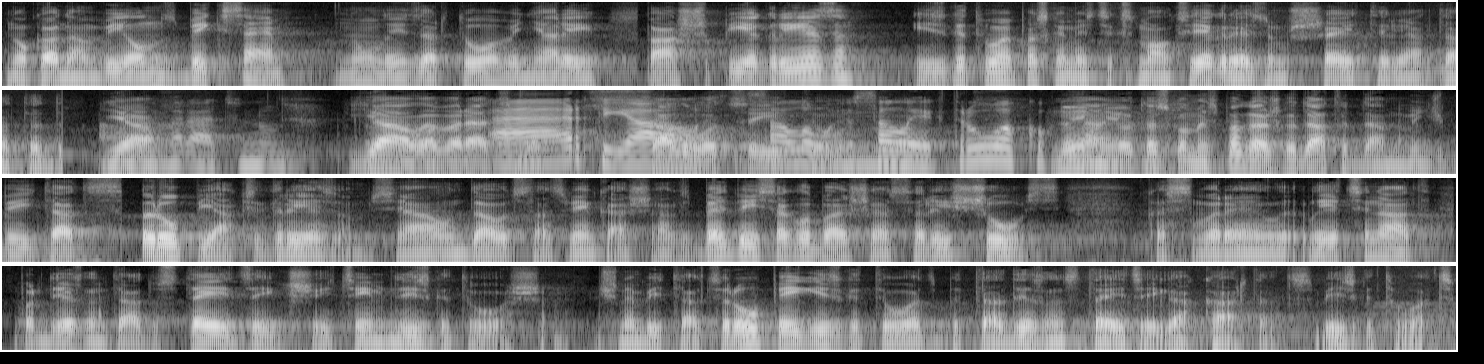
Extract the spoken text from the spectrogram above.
no kādām vilnas biksēm. Nu, līdz ar to viņi arī paši piegrieza, izgatavoja. Paskatāmies, cik smalks iegriezums šeit ir. Ja, tā tad, jā, varētu, nu, jā, lai varētu nu, ērti jā, salocīt salo, un, saliekt roku. Nu jā, jo tas, ko mēs pagājušajā gadā atradām, viņš bija tāds rupjāks griezums, jā, un daudz tāds vienkāršāks. Bet bija saglabājušās arī šūvis, kas varēja li- liecināt par diezgan tādu steidzīgu šī cimda izgatavošanu. Viņš nebija tāds rūpīgi izgatavots, bet tā diezgan steidzīgā kārtā tas bija izgatavots.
